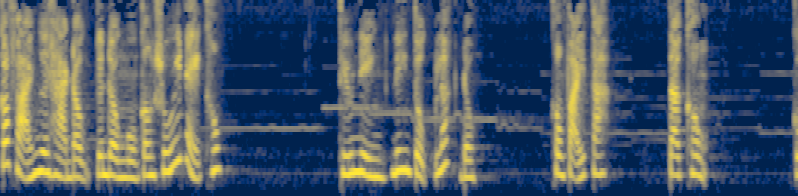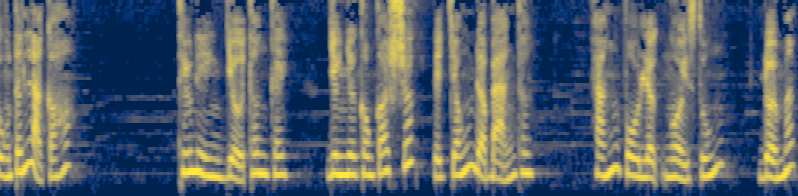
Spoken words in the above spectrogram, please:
"Có phải ngươi hạ độc trên đầu nguồn con suối này không?" Thiếu niên liên tục lắc đầu. "Không phải ta, ta không." Cũng tính là có. Thiếu niên dựa thân cây, dường như không có sức để chống đỡ bản thân. Hắn vô lực ngồi xuống, đôi mắt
